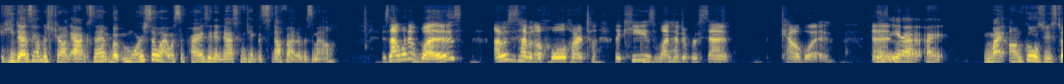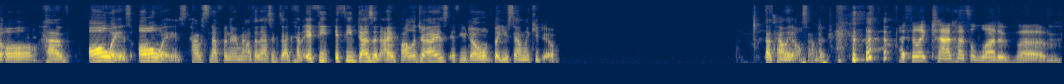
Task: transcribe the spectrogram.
he does have a strong accent but more so i was surprised they didn't ask him to take the snuff out of his mouth. Is that what it was? I was just having a whole hard time like he's 100% cowboy. And yeah i my uncles used to all have always always have snuff in their mouth and that's exactly how if he if he doesn't i apologize if you don't but you sound like you do. That's how they all sounded. I feel like chad has a lot of um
